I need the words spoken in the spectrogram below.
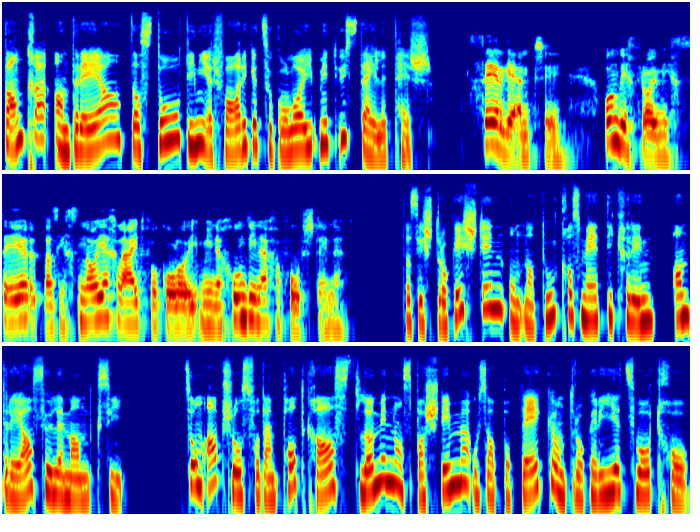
Danke, Andrea, dass du deine Erfahrungen zu Goloi mit uns teilt hast. Sehr gern geschehen. Und ich freue mich sehr, dass ich das neue Kleid von Goloi meinen Kundinnen vorstellen kann. Das ist Drogistin und Naturkosmetikerin Andrea Füllemann. Zum Abschluss von dem Podcast lassen wir noch ein paar Stimmen aus Apotheken und Drogerien zu Wort kommen.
